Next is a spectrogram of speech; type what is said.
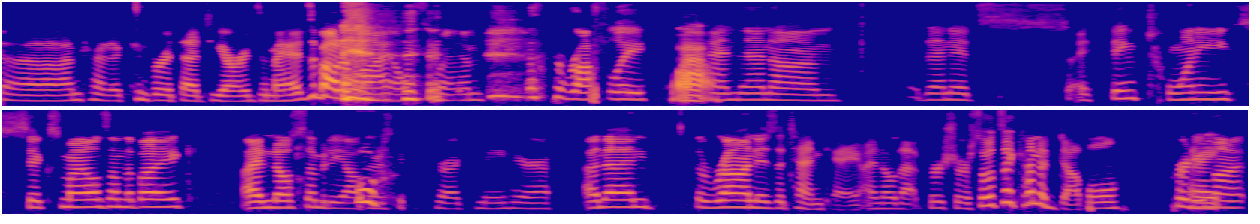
uh, I'm trying to convert that to yards in my head. It's about a mile swim, roughly. wow. And then, um, then it's, I think 26 miles on the bike. I know somebody out there's going to correct me here. And then the run is a 10K. I know that for sure. So it's like kind of double pretty Right. much.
